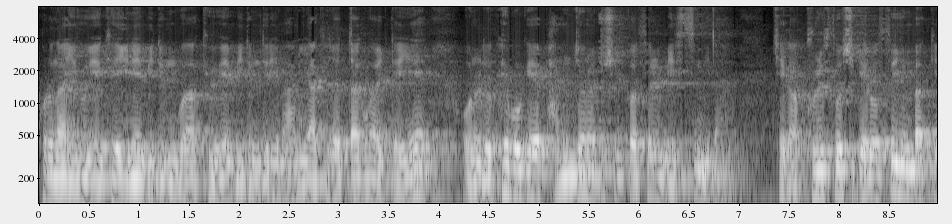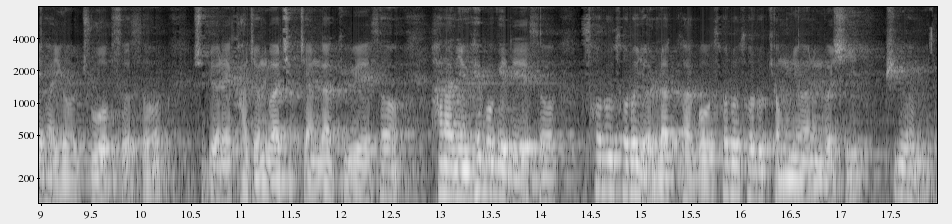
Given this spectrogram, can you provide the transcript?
코로나 이후에 개인의 믿음과 교회의 믿음들이 많이 약해졌다고 할 때에 오늘도 회복의 반전을 주실 것을 믿습니다. 제가 불쏘시개로 쓰임받게 하여 주옵소서 주변의 가정과 직장과 교회에서 하나님 회복에 대해서 서로 서로 연락하고 서로 서로 격려하는 것이 필요합니다.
